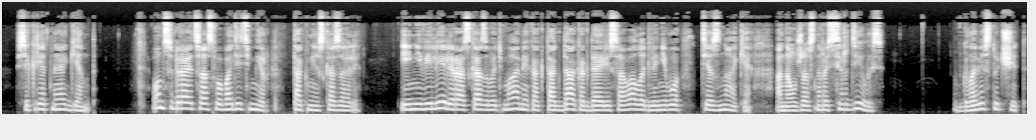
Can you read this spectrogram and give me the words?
— секретный агент. Он собирается освободить мир, так мне сказали. И не велели рассказывать маме, как тогда, когда я рисовала для него те знаки. Она ужасно рассердилась. В голове стучит.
